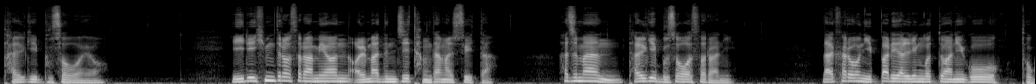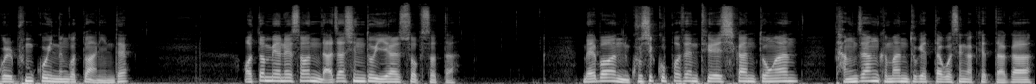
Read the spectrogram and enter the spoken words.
달기 무서워요. 일이 힘들어서라면 얼마든지 당당할 수 있다. 하지만 달기 무서워서라니. 날카로운 이빨이 달린 것도 아니고 독을 품고 있는 것도 아닌데? 어떤 면에선 나 자신도 이해할 수 없었다. 매번 99%의 시간 동안 당장 그만두겠다고 생각했다가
